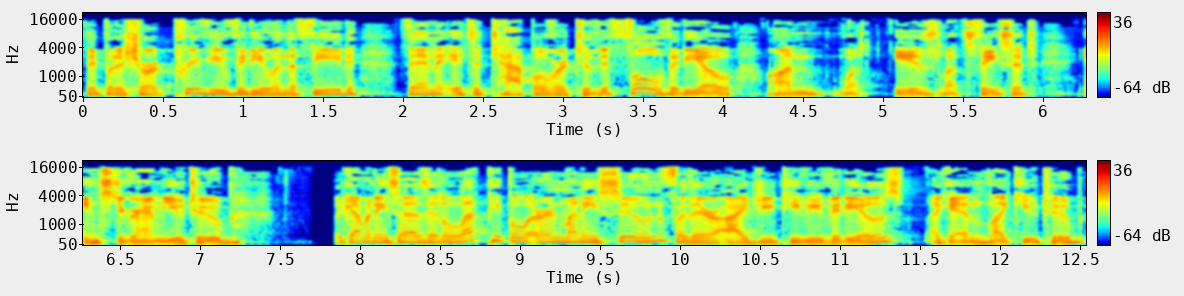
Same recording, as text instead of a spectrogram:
They put a short preview video in the feed, then it's a tap over to the full video on what is, let's face it, Instagram YouTube. The company says it'll let people earn money soon for their IGTV videos, again, like YouTube,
